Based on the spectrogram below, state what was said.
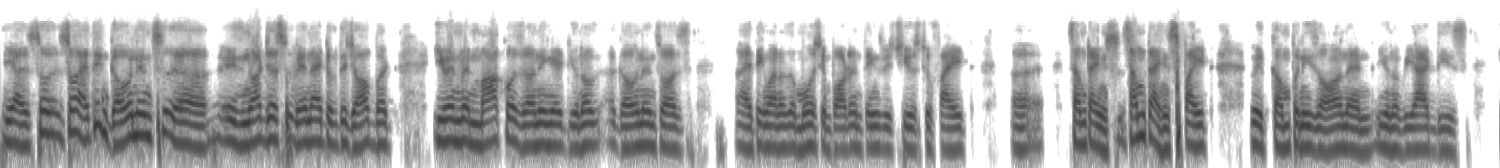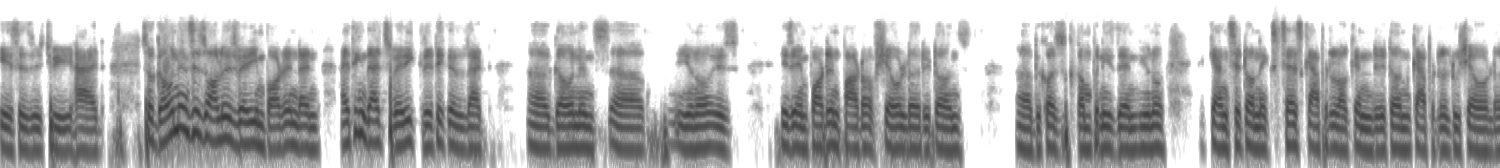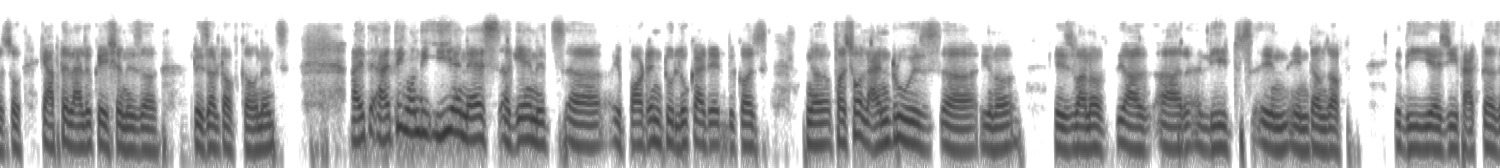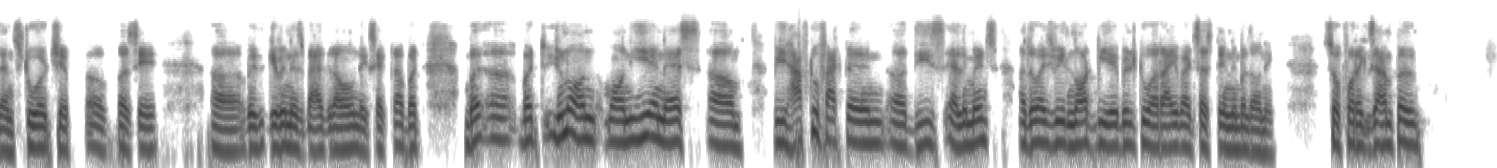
Yeah. so so I think governance uh, is not just when I took the job, but even when Mark was running it, you know, governance was, I think, one of the most important things which used to fight. Uh, sometimes, sometimes fight with companies on, and you know, we had these cases which we had. So governance is always very important, and I think that's very critical. That uh, governance, uh, you know, is is an important part of shareholder returns uh, because companies then you know can sit on excess capital or can return capital to shareholders. So capital allocation is a result of governance. I, th- I think on the ens again it's uh, important to look at it because first of all andrew is uh, you know is one of the, our, our, leads in in terms of the esg factors and stewardship uh, per se uh, with given his background, etc. But but uh, but you know on on ENS um, we have to factor in uh, these elements. Otherwise, we'll not be able to arrive at sustainable earning. So, for example,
